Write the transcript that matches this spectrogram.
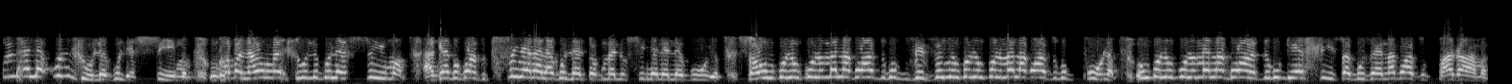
Kumele undlule kulesimo ngoba nawe ungadluli kulesimo angeke ukwazi ukufinyelela kulento kumele ufinyelele kuyo. So uNkulunkulu kumele akwazi ukukuvivinya uNkulunkulu kumele akwazi ukukuphula uNkulunkulu kumele akwazi ukukuyehlisa ukuze yena akwazi ukuphakama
